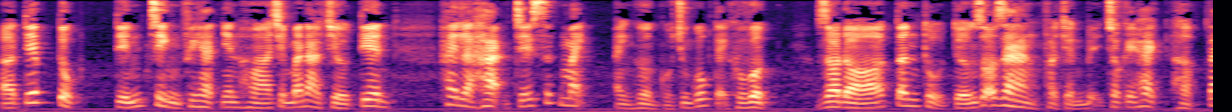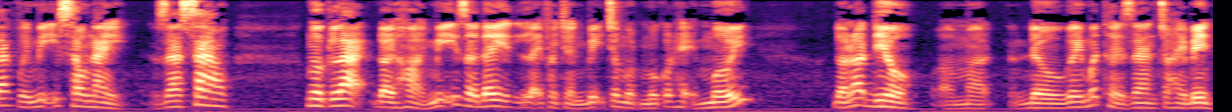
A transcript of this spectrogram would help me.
à, tiếp tục tiến trình phi hạt nhân hóa trên bán đảo Triều Tiên hay là hạn chế sức mạnh ảnh hưởng của Trung Quốc tại khu vực. Do đó, tân thủ tướng rõ ràng phải chuẩn bị cho kế hoạch hợp tác với Mỹ sau này ra sao. Ngược lại, đòi hỏi Mỹ giờ đây lại phải chuẩn bị cho một mối quan hệ mới. Đó là điều ờ, mà đều gây mất thời gian cho hai bên.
